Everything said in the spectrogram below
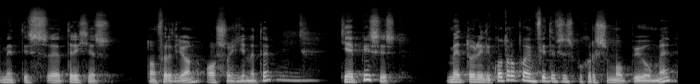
με τις ε, τρίχες των φρεδιών όσο γίνεται. Mm. Και επίσης με τον ειδικό τρόπο εμφύτευσης που χρησιμοποιούμε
